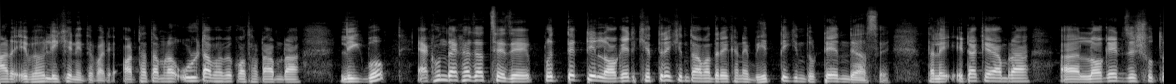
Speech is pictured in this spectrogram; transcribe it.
আর এভাবে লিখে নিতে পারি। অর্থাৎ আমরা উল্টাভাবে কথাটা আমরা লিখব। এখন দেখা যাচ্ছে যে প্রত্যেকটি লগের ক্ষেত্রে কিন্তু আমাদের এখানে ভিত্তি কিন্তু টেন দেওয়া আছে। তাহলে এটাকে আমরা লগের যে সূত্র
